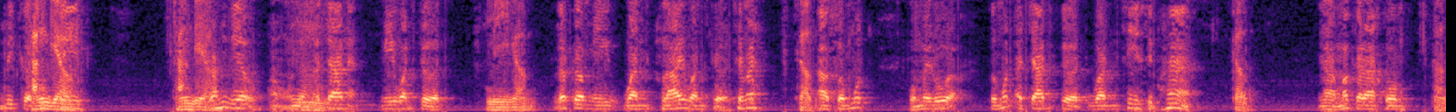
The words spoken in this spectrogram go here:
นบีเกิดครั้งทุกเดียวปีครั้งเดียว ครั้งเดียวเอาอย่างอาจารย์เนี่ย มีวันเกิด มีครับ แล้วก็มีวันคล้ายวันเกิดใช่ไหมครับ อ่าสมมุติผมไม่รู้อะสมมุติอาจารย์เกิดวันที่สิบห้าครับ มกราคม ครับ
